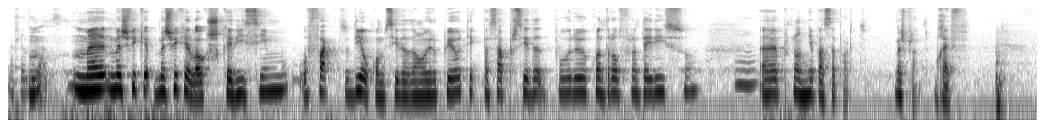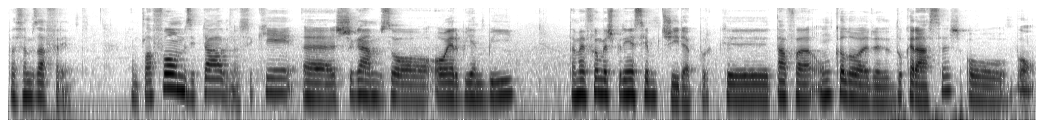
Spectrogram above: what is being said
na realidade. mas, mas, fica, mas fiquei logo chocadíssimo o facto de eu, como cidadão europeu, ter que passar por, cida, por uh, controle fronteiriço Hum. uh, porque não tinha passaporte. Mas pronto, breve. Passamos à frente. Portanto, lá fomos e tal, e não sei o quê. Uh, chegámos ao, ao Airbnb. Também foi uma experiência muito gira, porque estava um calor do caraças, ou, bom,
